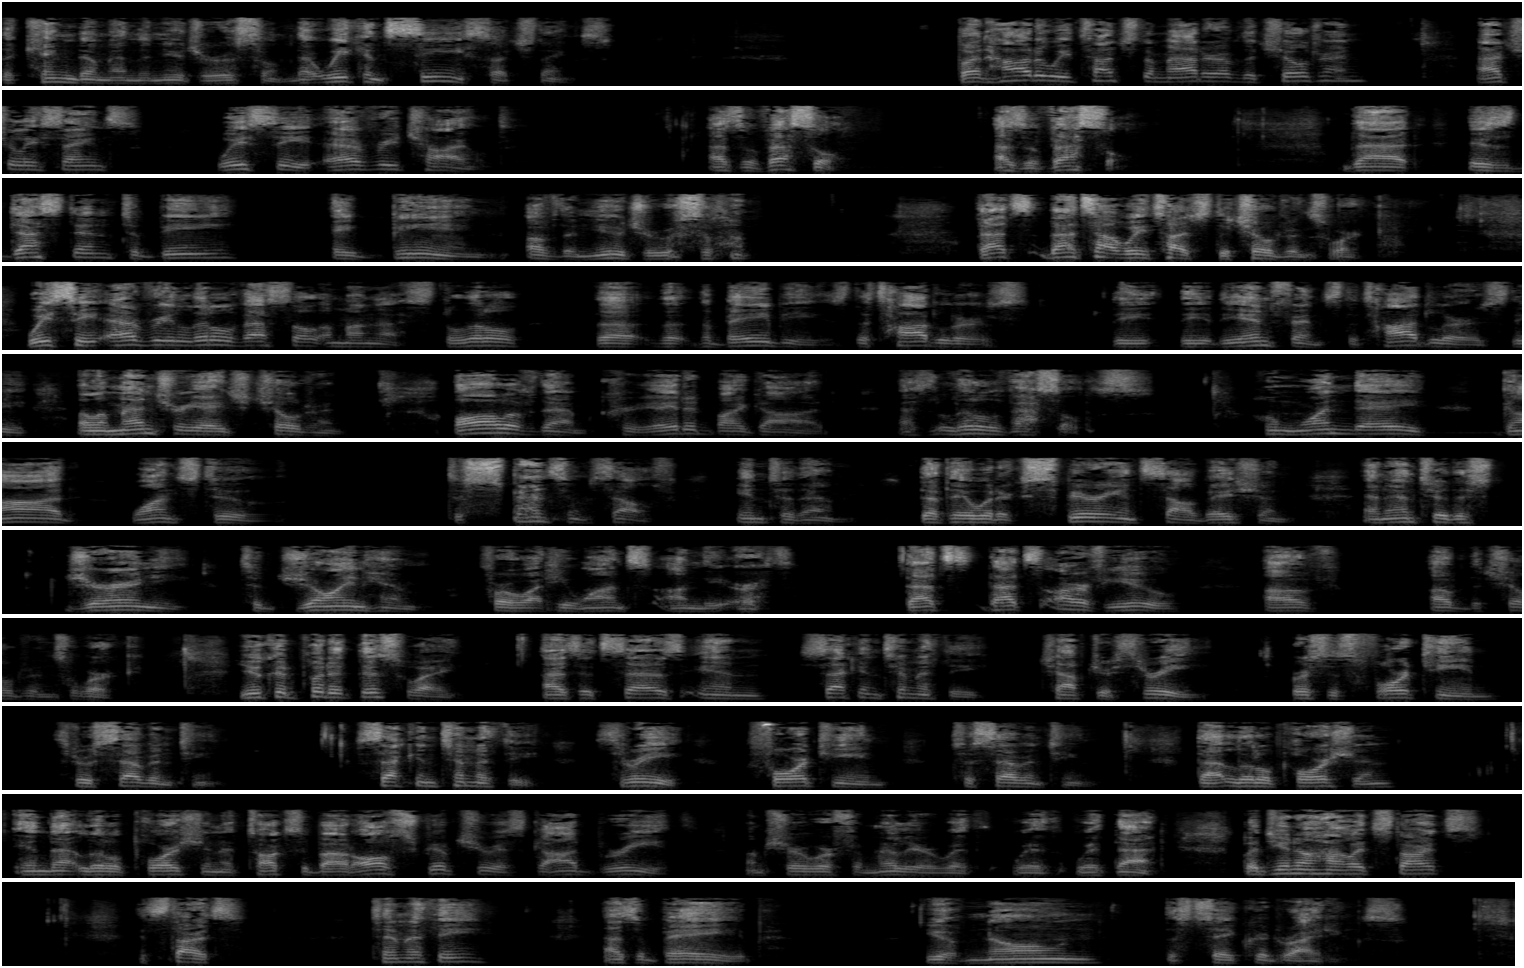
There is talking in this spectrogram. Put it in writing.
the kingdom and the New Jerusalem, that we can see such things. But how do we touch the matter of the children? Actually, saints, we see every child as a vessel, as a vessel that is destined to be a being of the New Jerusalem. That's, that's how we touch the children's work. We see every little vessel among us, the little, the, the, the babies, the toddlers, the, the, the infants, the toddlers, the elementary age children, all of them created by God as little vessels, whom one day God wants to dispense himself into them, that they would experience salvation and enter this journey to join him for what he wants on the earth. That's that's our view of of the children's work. You could put it this way, as it says in 2 Timothy chapter 3, verses 14 through 17. 2 Timothy 3, 14 to 17. That little portion, in that little portion, it talks about all scripture is God breathed. I'm sure we're familiar with, with, with that. But do you know how it starts? It starts, Timothy, as a babe, you have known the sacred writings,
